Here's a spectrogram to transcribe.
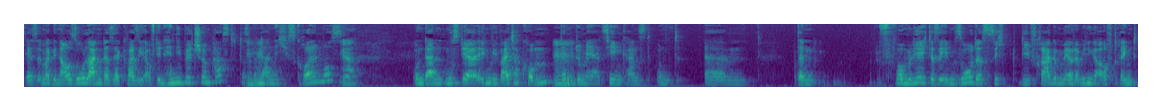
der ist immer genau so lang, dass er quasi auf den Handybildschirm passt, dass man Mhm. da nicht scrollen muss. Ja. Und dann musst du ja irgendwie weiterkommen, Mhm. damit du mehr erzählen kannst. Und ähm, dann formuliere ich das eben so, dass sich die Frage mehr oder weniger aufdrängt,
